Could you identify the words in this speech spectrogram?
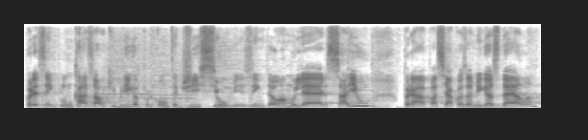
Por exemplo, um casal que briga por conta de ciúmes. Então a mulher saiu para passear com as amigas dela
